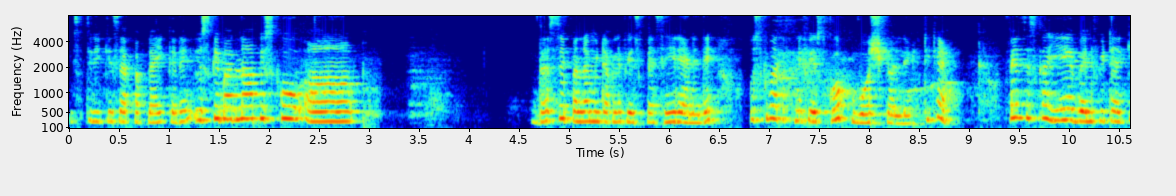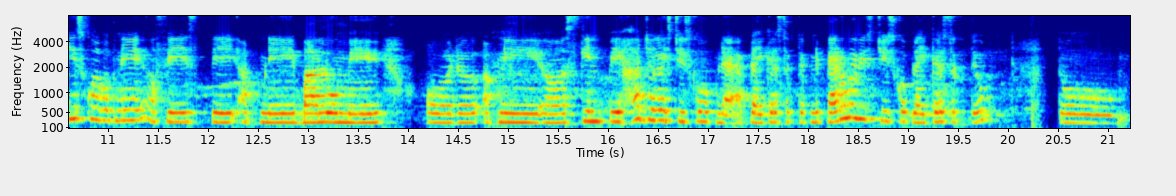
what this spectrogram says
इस तरीके से आप अप्लाई करें। उसके बाद ना आप इसको आ, दस से पंद्रह मिनट अपने फेस पे ऐसे ही रहने दें। उसके बाद अपने फेस को वॉश कर लें ठीक है? फ्रेंड्स इसका ये बेनिफिट है कि इसको आप अपने फेस पे अपने बालों में और अपनी स्किन पे हर जगह इस चीज़ को अपना अप्लाई कर सकते हो। अपने पैरों में भी इस चीज़ को अप्लाई कर सकते हो। तो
